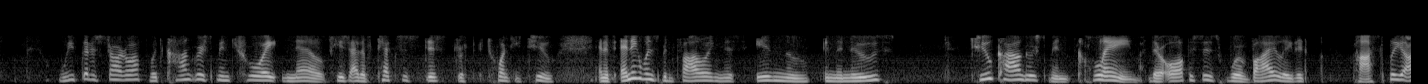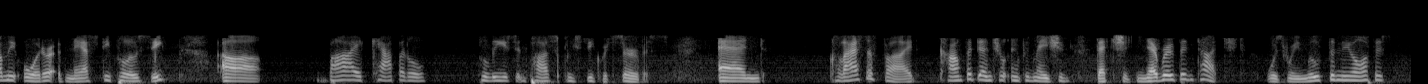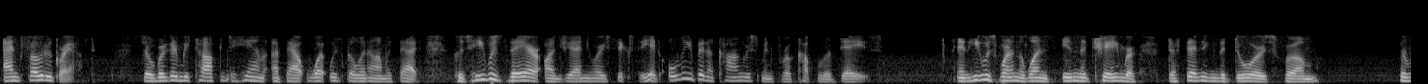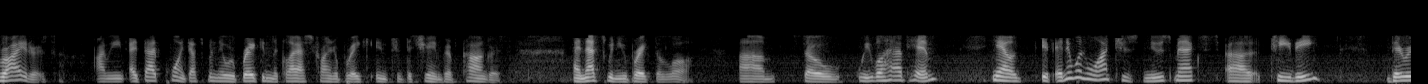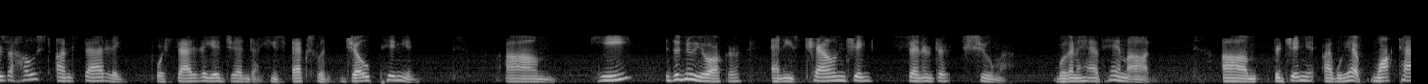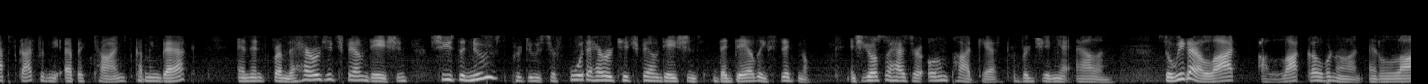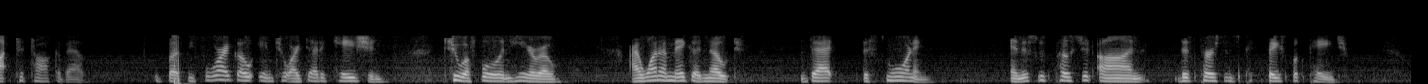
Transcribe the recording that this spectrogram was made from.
We've got to start off with Congressman Troy Nehls. He's out of Texas District 22. And if anyone's been following this in the, in the news, two congressmen claim their offices were violated, possibly on the order of Nasty Pelosi, uh, by Capitol Police and possibly Secret Service and classified confidential information that should never have been touched was removed from the office and photographed. So we're going to be talking to him about what was going on with that because he was there on January 6th. He had only been a congressman for a couple of days. And he was one of the ones in the chamber defending the doors from the rioters. I mean, at that point, that's when they were breaking the glass trying to break into the chamber of Congress. And that's when you break the law. Um, so we will have him. Now, if anyone watches Newsmax uh, TV, there is a host on Saturday for Saturday Agenda. He's excellent. Joe Pinion. Um, he is a New Yorker, and he's challenging Senator Schumer. We're going to have him on. Um, Virginia, uh, we have Mark Tapscott from the Epoch Times coming back. And then from the Heritage Foundation, she's the news producer for the Heritage Foundation's The Daily Signal. And she also has her own podcast, Virginia Allen. So we got a lot, a lot going on and a lot to talk about. But before I go into our dedication to a fallen hero, I want to make a note that this morning, and this was posted on this person's Facebook page,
